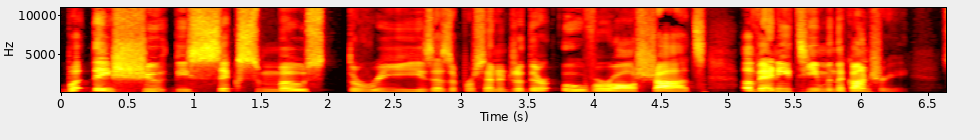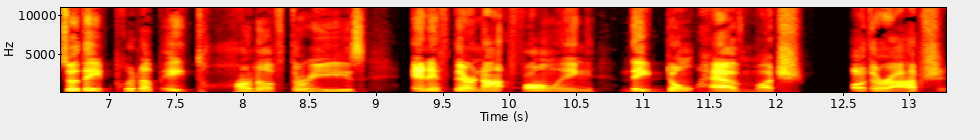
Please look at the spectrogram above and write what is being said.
but they shoot the six most threes as a percentage of their overall shots of any team in the country. So they put up a ton of threes, and if they're not falling, they don't have much other option.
